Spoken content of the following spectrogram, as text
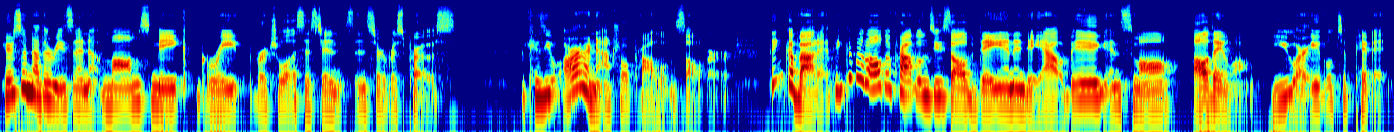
Here's another reason moms make great virtual assistants and service pros because you are a natural problem solver. Think about it. Think about all the problems you solve day in and day out, big and small, all day long. You are able to pivot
